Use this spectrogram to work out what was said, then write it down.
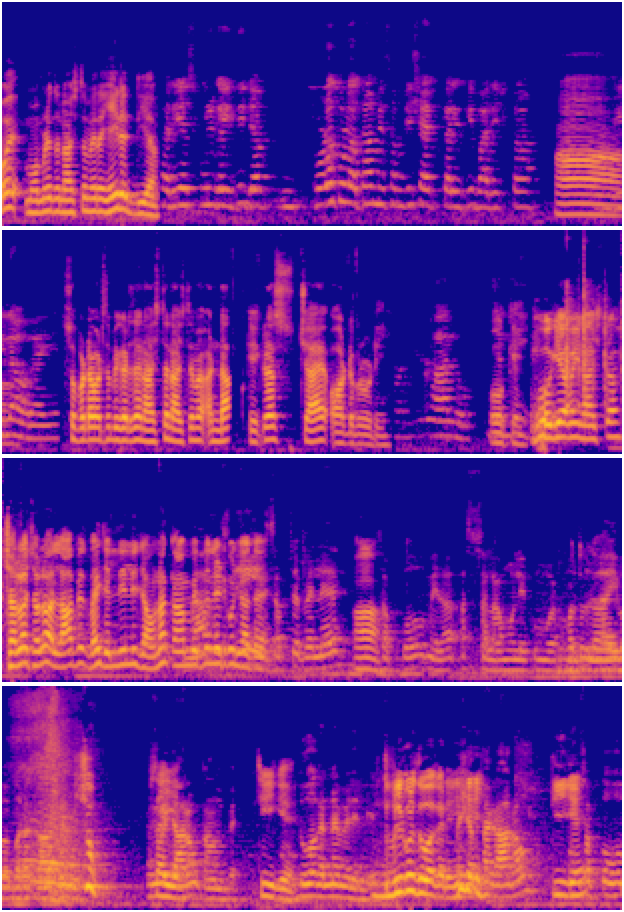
ओए मोम ने तो नाश्ता मेरा यही रख दिया. स्कूल थी जब थोड़ा थोड़ा था मैं समझी शायद कल की बारिश का हाँ। गीला हो रहा है सो फटाफट से भी करते हैं नाश्ता। नाश्ते में अंडा केकरस चाय और डबल रोटी। खा लो ओके। हो गया भाई नाश्ता। चलो चलो अल्लाह हाफिज। भाई जल्दी जल्दी जाओ ना काम पे इतना लेट कौन जाता है? सबसे पहले हाँ। सबको मेरा अस्सलाम वालेकुम वरहमतुल्लाहि वबरकातुहू। शुभ। सही जा रहा हूँ काम पे। ठीक है। दुआ करना मेरे लिए। तो बिल्कुल दुआ मैं जब तक आ रहा हूँ ठीक है। सबको वो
